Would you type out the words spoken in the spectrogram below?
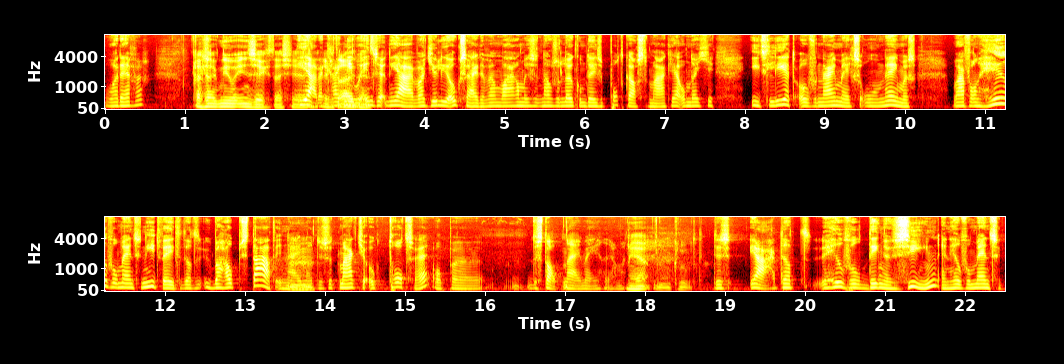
whatever. Krijg je ook nieuwe inzichten als je Ja, dan krijg ik eruit nieuwe inzet. Ja, wat jullie ook zeiden, van waarom is het nou zo leuk om deze podcast te maken? Ja, omdat je iets leert over Nijmeegse ondernemers, waarvan heel veel mensen niet weten dat het überhaupt bestaat in Nijmegen. Mhm. Dus het maakt je ook trots hè, op eh, de stad Nijmegen. Zeg maar. Ja. Ja, klopt. Dus ja, dat heel veel dingen zien en heel veel mensen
